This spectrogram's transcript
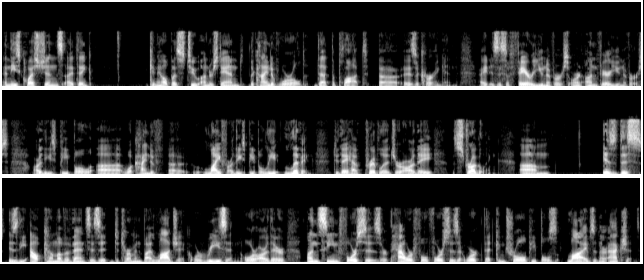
And these questions, I think, can help us to understand the kind of world that the plot uh, is occurring in. Right? Is this a fair universe or an unfair universe? Are these people, uh, what kind of uh, life are these people living? Do they have privilege or are they struggling? Um, is this is the outcome of events is it determined by logic or reason or are there unseen forces or powerful forces at work that control people's lives and their actions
